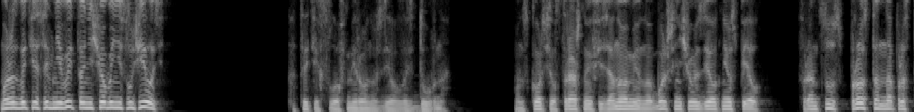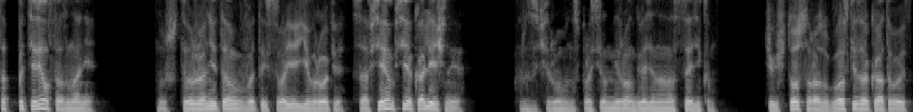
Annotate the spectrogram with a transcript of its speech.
Может быть, если бы не вы, то ничего бы не случилось». От этих слов Мирону сделалось дурно. Он скорчил страшную физиономию, но больше ничего сделать не успел. Француз просто-напросто потерял сознание. «Ну что же они там в этой своей Европе? Совсем все колечные?» Разочарованно спросил Мирон, глядя на нас с Эдиком. «Чуть что, сразу глазки закатывают.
